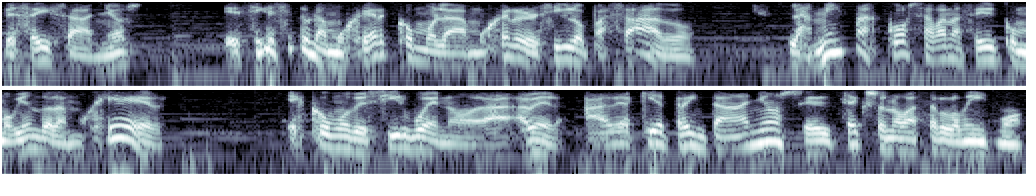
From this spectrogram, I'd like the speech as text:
de seis años, eh, sigue siendo una mujer como la mujer del siglo pasado. Las mismas cosas van a seguir conmoviendo a la mujer es como decir, bueno, a, ver, de aquí a 30 años el sexo no va a ser lo mismo.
